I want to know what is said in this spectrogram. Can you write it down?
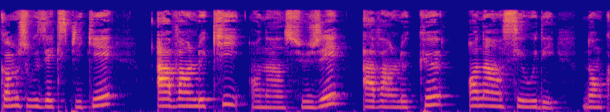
comme je vous ai expliqué, avant le qui, on a un sujet, avant le que, on a un COD. Donc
